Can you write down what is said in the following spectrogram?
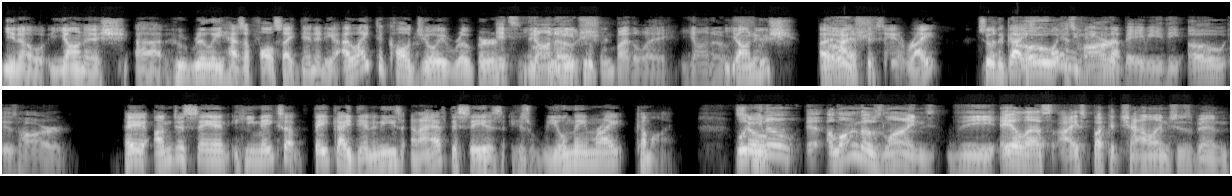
you know, Janish, uh, who really has a false identity. I like to call Joey Roper. It's the Janosh, by the way. Janosh. Janusz. I, I have to say it right. So the guy. O is hard, baby. The O is hard. Hey, I'm just saying he makes up fake identities, and I have to say his his real name right. Come on. Well, So- you know, along those lines, the ALS Ice Bucket Challenge has been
